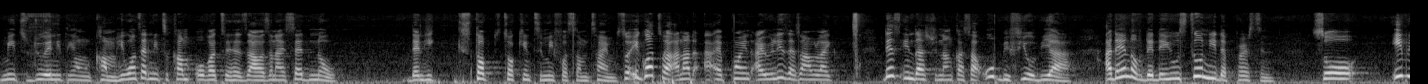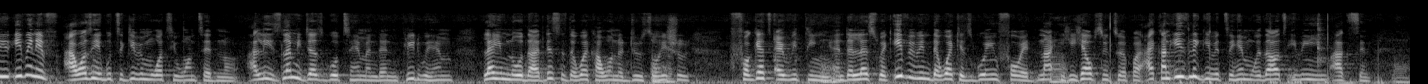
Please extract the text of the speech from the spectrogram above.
me to do anything on come. He wanted me to come over to his house, and I said no. Then he stopped talking to me for some time. So it got to another a point, I realized song, I'm like, this industry, Nankasa, who be few be at the end of the day, you still need a person. So if you, even if I wasn't able to give him what he wanted, no, at least let me just go to him and then plead with him, let him know that this is the work I want to do, so he mm-hmm. should forget everything mm-hmm. and the less work. If even the work is going forward, now mm. he helps me to a point. I can easily give it to him without even him asking. Mm.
